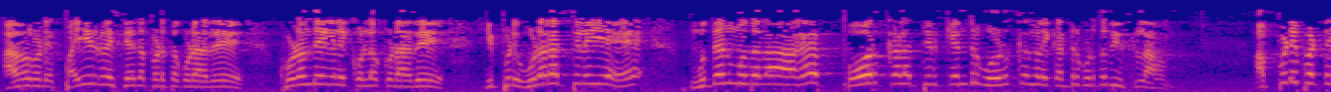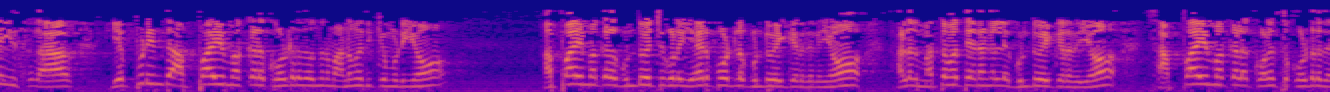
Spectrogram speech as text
அவருடைய பயிர்களை சேதப்படுத்தக்கூடாது குழந்தைகளை கொல்லக்கூடாது. இப்படி உலகத்திலேயே முதன் முதலாக போர்க்களத்திற்கென்று ஒழுக்கங்களை கற்றுக் கொடுத்தது இஸ்லாம். அப்படிப்பட்ட இஸ்லாம் எப்படி இந்த அப்பாவி மக்களை கொள்றது வந்து நம்ம அனுமதிக்க முடியும்? அப்பாவி மக்களை குண்டு வச்சு கொள்ள ஏர்போர்ட்ல குண்டு வைக்கிறதையும் அல்லது மத்த மத்த இடங்களில் குண்டு வைக்கிறதையும் அப்பாவி மக்களை கொலைத்து கொள்றத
